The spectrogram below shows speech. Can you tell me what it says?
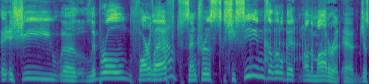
Is she uh, liberal, far left, centrist? She seems a little bit on the moderate end. Just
